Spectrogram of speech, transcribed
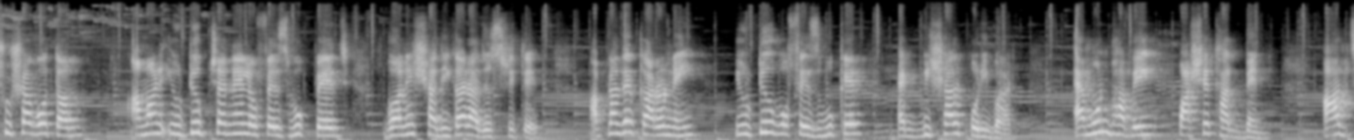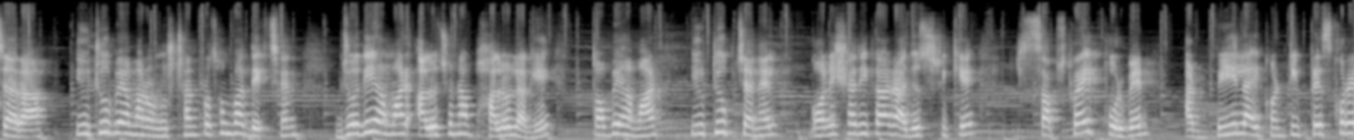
সুস্বাগতম আমার ইউটিউব চ্যানেল ও ফেসবুক পেজ গণেশ সাধিকা রাজশ্রীতে। আপনাদের কারণেই ইউটিউব ও ফেসবুকের এক বিশাল পরিবার এমনভাবেই পাশে থাকবেন। আজ যারা ইউটিউবে আমার অনুষ্ঠান প্রথমবার দেখছেন, যদি আমার আলোচনা ভালো লাগে, তবে আমার ইউটিউব চ্যানেল গণেশাধিকা রাজশ্রীকে সাবস্ক্রাইব করবেন আর বেল আইকনটি প্রেস করে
